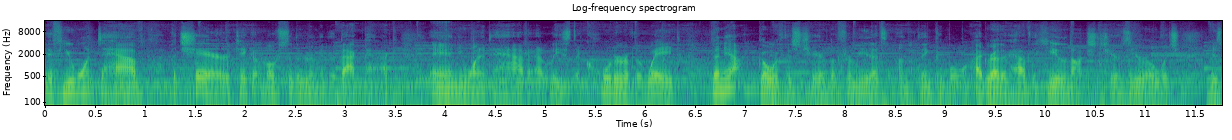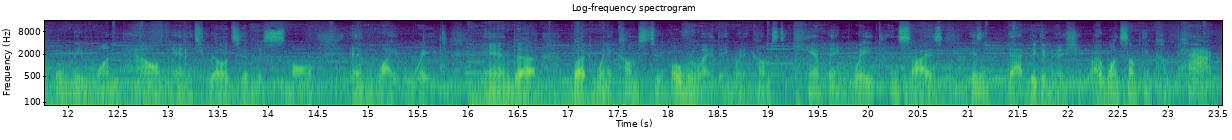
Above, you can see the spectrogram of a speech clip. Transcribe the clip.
if you want to have a chair take up most of the room in your backpack and you want it to have at least a quarter of the weight, then yeah, go with this chair. But for me, that's unthinkable. I'd rather have the Helinox Chair Zero, which is only one pound and it's relatively small and lightweight. And uh, but when it comes to overlanding, when it comes to camping, weight and size isn't that big of an issue. I want something compact,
